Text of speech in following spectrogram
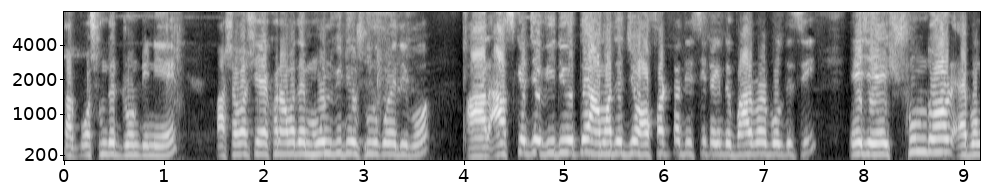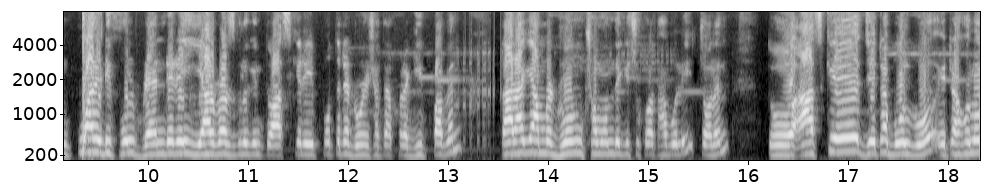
তার পছন্দের ড্রোনটি নিয়ে। পাশাপাশি এখন আমাদের মূল ভিডিও শুরু করে দিব। আর আজকের যে ভিডিওতে আমাদের যে অফারটা দিচ্ছি, এটা কিন্তু বারবার বলতেছি, এই যে সুন্দর এবং কোয়ালিটিফুল ব্র্যান্ডের এই ইয়ারবাসগুলো কিন্তু আজকের এই প্রত্যেকটা ড্রোনের সাথে আপনারা গিফট পাবেন। তার আগে আমরা ড্রোন সম্বন্ধে কিছু কথা বলি, চলেন। তো আজকে যেটা বলব, এটা হলো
